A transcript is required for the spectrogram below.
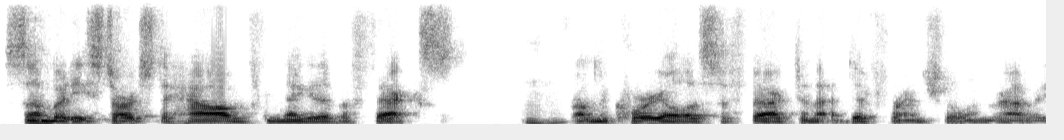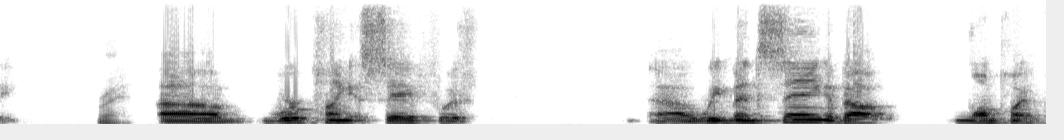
somebody starts to have negative effects mm-hmm. from the Coriolis effect and that differential in gravity. Right. Um, we're playing it safe with, uh, we've been saying about 1.5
